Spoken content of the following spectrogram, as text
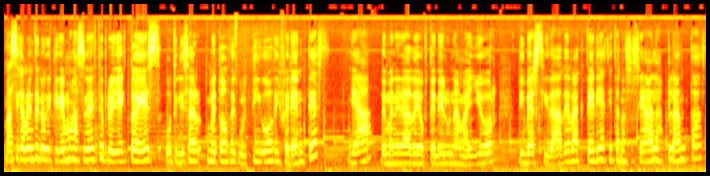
Básicamente lo que queremos hacer en este proyecto es utilizar métodos de cultivo diferentes, ya, de manera de obtener una mayor diversidad de bacterias que están asociadas a las plantas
